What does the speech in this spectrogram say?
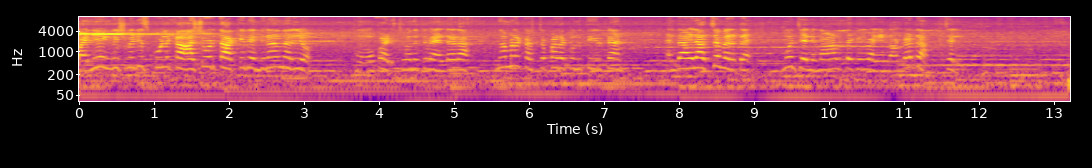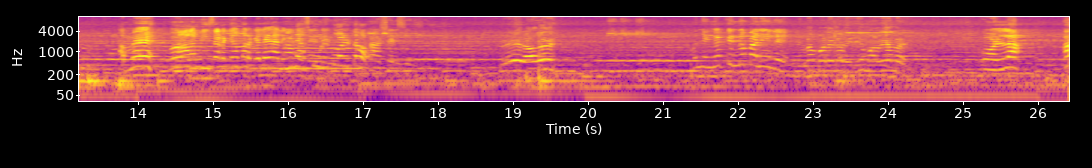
വലിയ ഇംഗ്ലീഷ് മീഡിയം സ്കൂളിൽ കാശ് കൊടുത്താക്കിയത് എന്തിനാണെന്നറിയോ? മോൻ പഠിച്ചു വന്നിട്ട് വേണ്ടടാ. നമ്മുടെ കഷ്ടപ്പാടൊക്കെ ഒന്ന് തീർക്കാൻ. എന്തായാലും അച്ഛൻ വരട്ടെ. മോൻ ചെല്ല് നാളത്തേക്ക് ഒരു വഴി ഉണ്ടാക്കാം കേട്ടാ. ചെല്ല്. അമ്മേ നാളെ ഫീസ് അടയ്ക്കാൻ മറക്കല്ലേ? അല്ലെങ്കിൽ ഞാൻ സ്കൂളിൽ പോയിട്ടോ ആ ശരി ശരി നിങ്ങൾക്ക് ഇന്നും പണിയില്ലേ കൊള്ളാം. ആ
